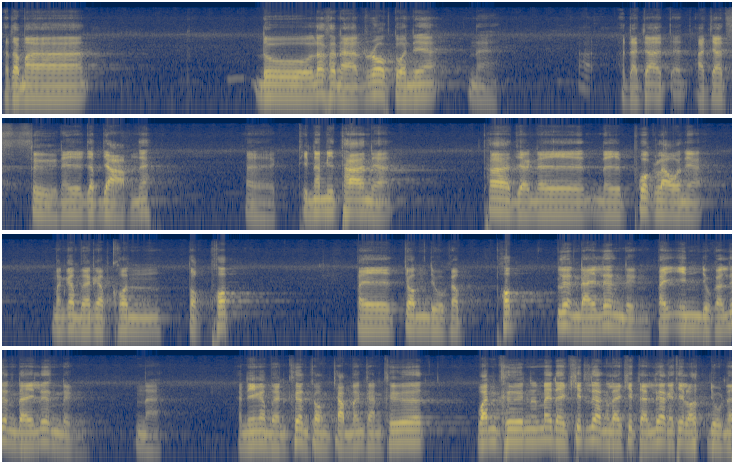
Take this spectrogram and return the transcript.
อาตมาดูลักษณะโรคตัวนี้นะอาจจะอาจจะสื่อในหยาบๆนะทินมิทานเนี่ย ถ้าอย่างในในพวกเราเนี่ย มันก็เหมือนกับคนตกภพไปจมอยู่กับภพเรื่องใดเรื่องหนึ่ง ไปอินอยู่กับเรื่องใดเรื่องหนึ่งนะอันนี้ก็เหมือนเครื่องจองจำเหมือนกันคือ วันคืนไม่ได้คิดเรื่องอะไรคิดแต่เรื่องที่เราอยู่ใน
